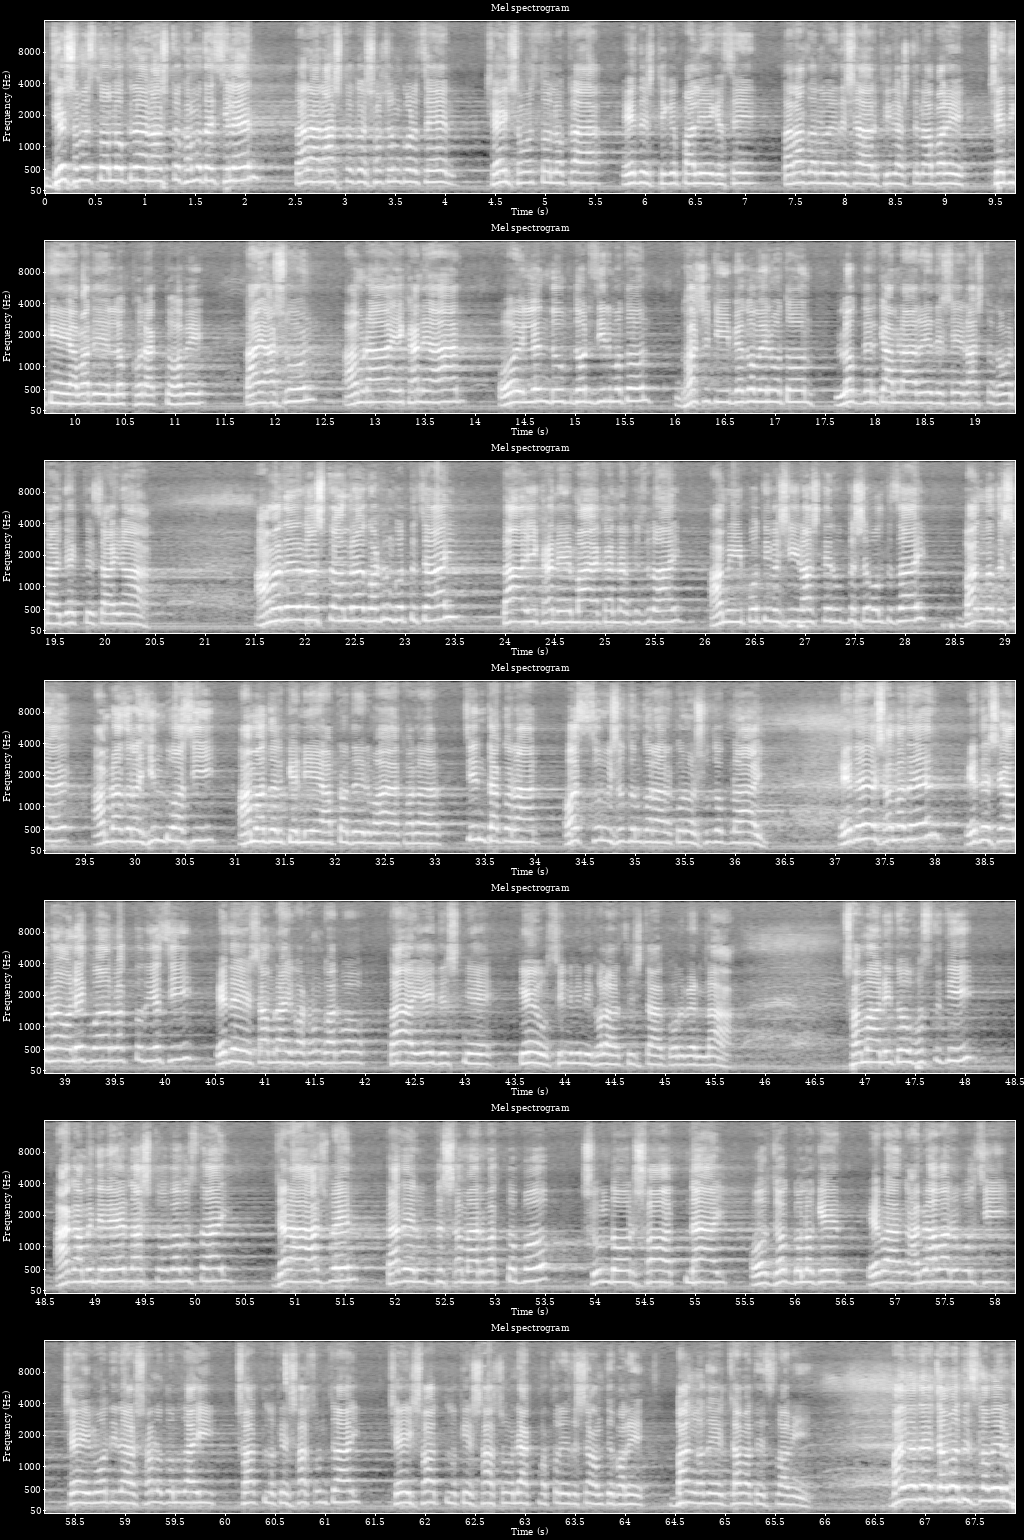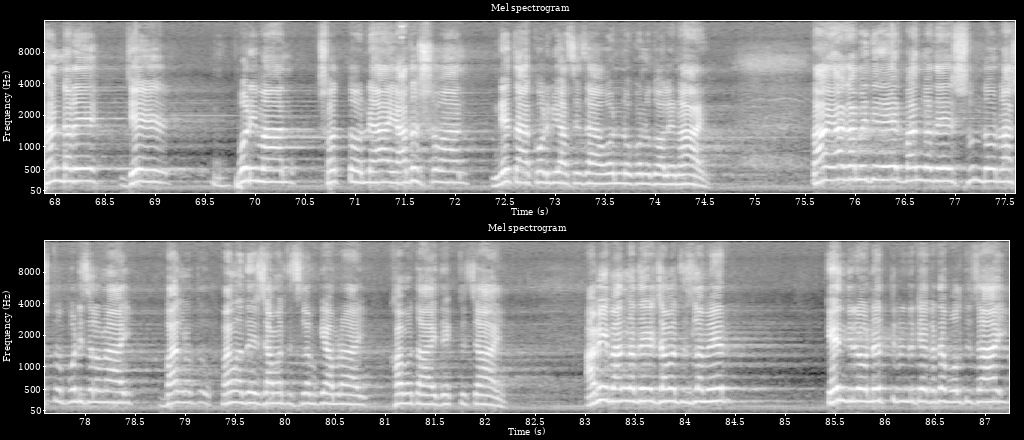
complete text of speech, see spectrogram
যে সমস্ত লোকরা রাষ্ট্র ক্ষমতায় ছিলেন, তারা রাষ্ট্রকে শোষণ করেছেন। সেই সমস্ত লোকরা এই দেশ থেকে পালিয়ে গেছে। তারা যেন এদেশে আর ফিরে আসতে না পারে, সেদিকে আমাদের লক্ষ্য রাখতে হবে। তাই আসুন, আমরা এখানে আর ওই লেন্দুব দর্জির মতন, ঘসিটি বেগমের মতন লোকদেরকে আমরা আর এদেশে রাষ্ট্র ক্ষমতায় দেখতে চাই না। আমাদের রাষ্ট্র আমরা গঠন করতে চাই তা এখানে মায়া কান্নার কিছু নাই। আমি প্রতিবেশী রাষ্ট্রের উদ্দেশ্যে বলতে চাই, বাংলাদেশে আমরা যারা হিন্দু আছি, আমাদেরকে নিয়ে আপনাদের মায়া করার, চিন্তা করার, অস্ত্র বিসর্জন করার কোনো সুযোগ নাই। এদেশ আমাদের, এদেশে আমরা অনেকবার রক্ত দিয়েছি, এদেশ আমরাই গঠন করব, তাই এই দেশ নিয়ে কেউ সিনমিনি খোলার চেষ্টা করবেন না। সম্মানিত উপস্থিতি, আগামী দিনের রাষ্ট্র ব্যবস্থায় যারা আসবেন, তাদের উদ্দেশ্যে আমার বক্তব্য, সুন্দর, সৎ, ন্যায় ও যোগ্য লোকের এবং আমি আবারও বলছি, সেই মদিনার সনদ অনুযায়ী সৎ লোকের শাসন চাই, সেই সৎ লোকের শাসন একমাত্র এদেশে আনতে পারে বাংলাদেশ জামাতে ইসলামী। বাংলাদেশ জামাত ইসলামের ভান্ডারে যে পরিমাণ সত্য, ন্যায়, আদর্শবান নেতা কর্মী আছে, যা অন্য কোনো দলে নাই। তাই আগামী দিনের বাংলাদেশ সুন্দর রাষ্ট্র পরিচালনায় বাংলাদেশ জামাত ইসলামকে আমরা ক্ষমতায় দেখতে চাই। আমি বাংলাদেশ জামাত ইসলামের কেন্দ্রীয় নেতৃবৃন্দকে কথা বলতে চাই।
